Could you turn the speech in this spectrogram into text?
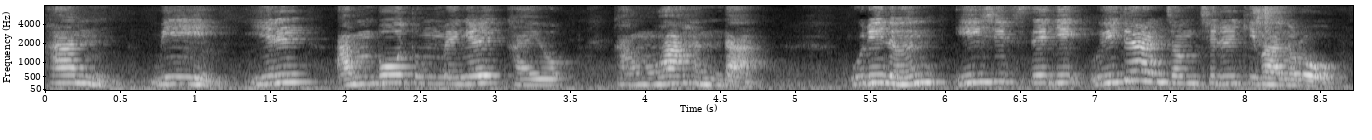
한, 미, 일 안보 동맹을 가요, 강화한다. 우리는 20세기 위대한 정치를 기반으로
